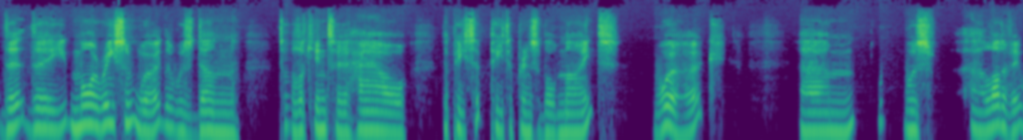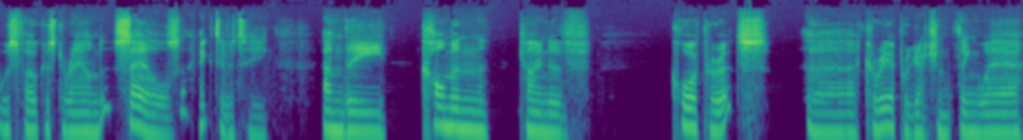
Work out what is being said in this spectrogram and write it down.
the the more recent work that was done to look into how the Peter, Peter Principle might work um, was a lot of it was focused around sales activity and the common kind of corporate uh, career progression thing where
